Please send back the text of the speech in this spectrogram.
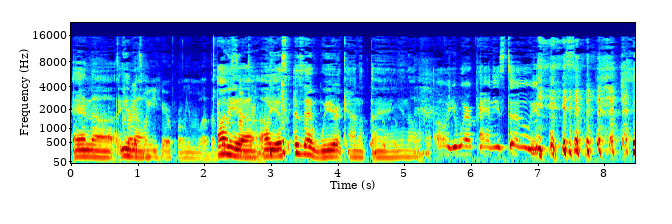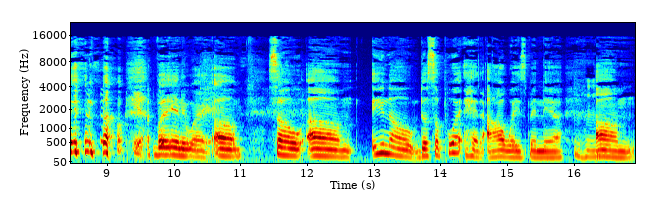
And, uh, you Crazy know. when you hear from your mother. Oh it's yeah, okay. oh yeah. It's, it's that weird kind of thing, you know. Like, oh, you wear panties too. You know? Yeah. But anyway, um, so um, you know, the support had always been there. Mm-hmm. Um,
